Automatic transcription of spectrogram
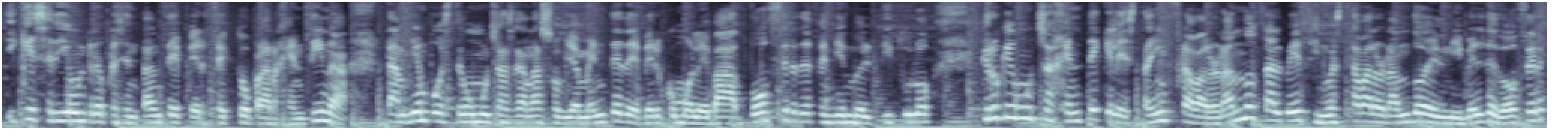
y que sería un representante perfecto para Argentina. También pues tengo muchas ganas obviamente de ver cómo le va a Dozer defendiendo el título. Creo que hay mucha gente que le está infravalorando tal vez y no está valorando el nivel de Dozer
